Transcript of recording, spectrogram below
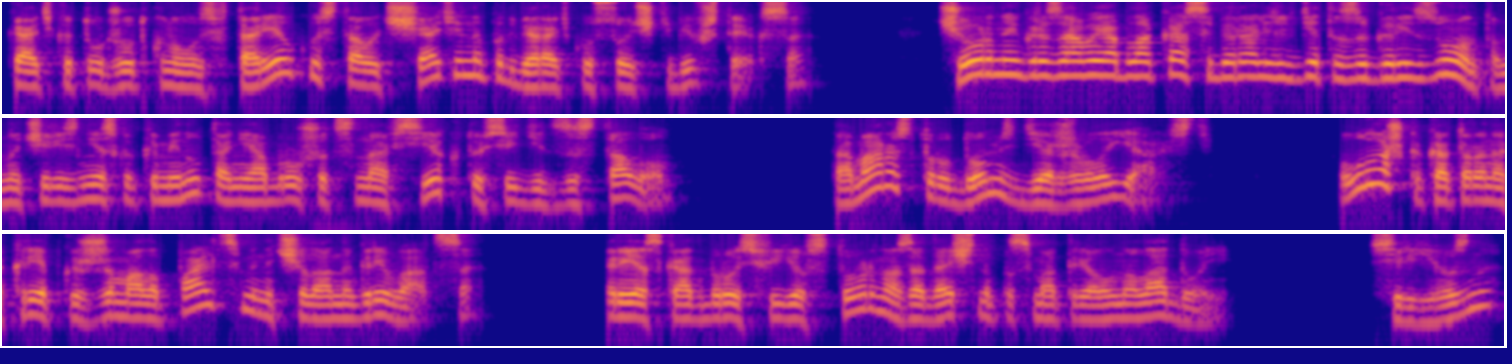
Катька тут же уткнулась в тарелку и стала тщательно подбирать кусочки бифштекса. Черные грозовые облака собирались где-то за горизонтом, но через несколько минут они обрушатся на всех, кто сидит за столом. Тамара с трудом сдерживала ярость. Ложка, которую она крепко сжимала пальцами, начала нагреваться. Резко отбросив ее в сторону, озадаченно посмотрела на ладони. «Серьезно?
